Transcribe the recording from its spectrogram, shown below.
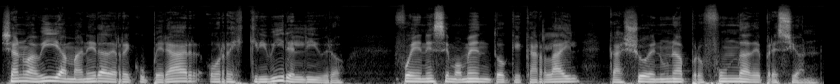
Ya no había manera de recuperar o reescribir el libro. Fue en ese momento que Carlyle cayó en una profunda depresión.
